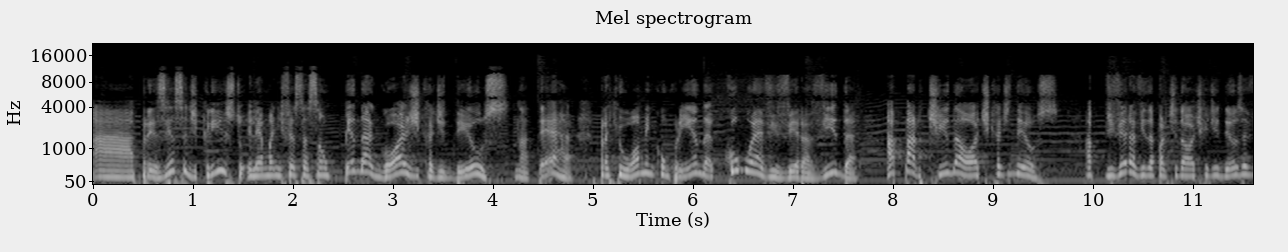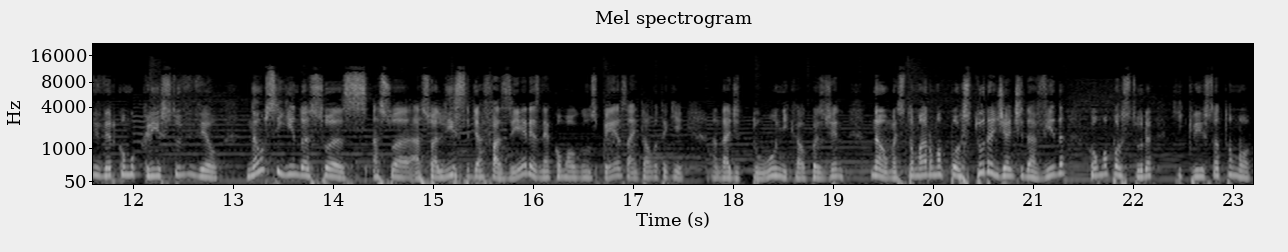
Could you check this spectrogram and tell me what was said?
a presença de Cristo ele é a manifestação pedagógica de Deus na Terra para que o homem compreenda como é viver a vida a partir da ótica de Deus a viver a vida a partir da ótica de Deus é viver como Cristo viveu. Não seguindo as suas, a, sua, a sua lista de afazeres, né? Como alguns pensam, ah, então vou ter que andar de túnica ou coisa do gênero. Não, mas tomar uma postura diante da vida como uma postura que Cristo a tomou.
